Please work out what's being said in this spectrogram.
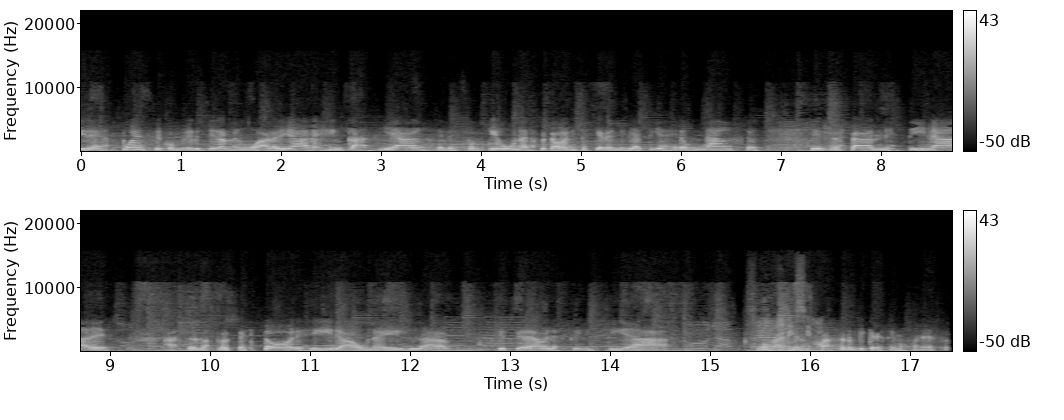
y después se convirtieron en guardianes, en casi ángeles, porque una de las protagonistas que era Emilia Tías era un ángel, ellos estaban destinados a ser los protectores e ir a una isla que te daba la felicidad. Sí, Cosas que nos rarísimo. pasaron que crecimos con eso.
